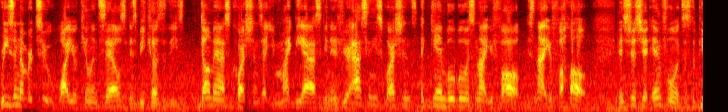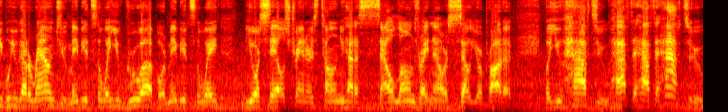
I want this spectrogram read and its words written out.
reason number two why you're killing sales is because of these dumbass questions that you might be asking. And if you're asking these questions, again, boo boo, it's not your fault. It's not your fault. It's just your influence. It's the people you got around you. Maybe it's the way you grew up, or maybe it's the way your sales trainer is telling you how to sell loans right now or sell your product. But you have to, have to, have to, have to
